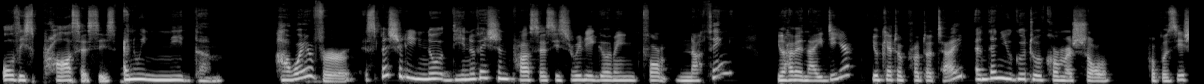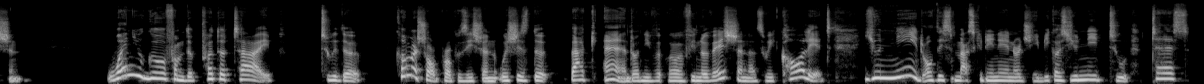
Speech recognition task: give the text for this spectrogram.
all these processes, and we need them. However, especially, you know, the innovation process is really going from nothing. You have an idea, you get a prototype, and then you go to a commercial proposition. When you go from the prototype to the commercial proposition, which is the back end of innovation, as we call it, you need all this masculine energy because you need to test.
